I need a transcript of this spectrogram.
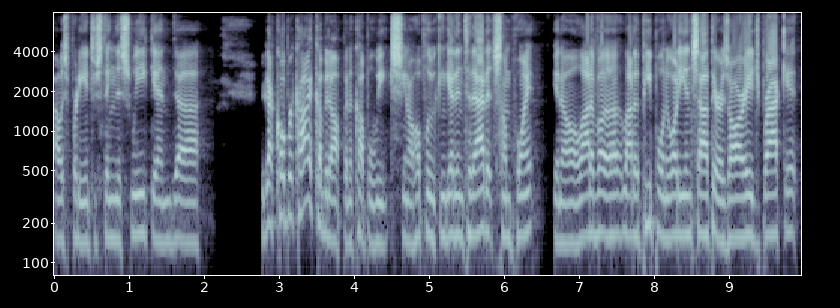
that was pretty interesting this week. And uh, we got Cobra Kai coming up in a couple weeks. You know, hopefully we can get into that at some point. You know, a lot of uh, a lot of people in the audience out there is our age bracket.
